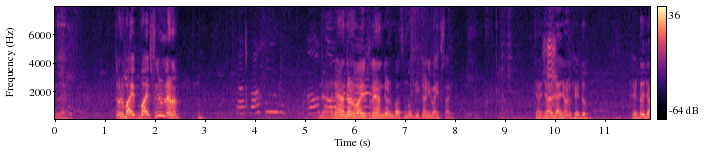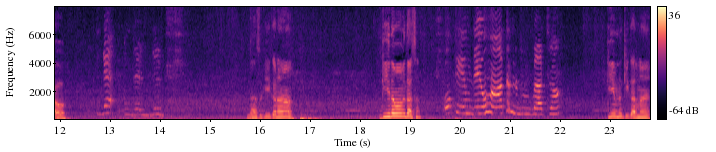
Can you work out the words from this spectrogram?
ਲੈ। ਤੇ ਹੁਣ ਵਾਈਫ ਵਾਈਫਸ ਨਹੀਂ ਹੁਣ ਲੈਣਾ? ਲੈ ਰਹਿਣ ਦੇ ਹੁਣ ਰਹਿਣ ਦੇ ਹੁਣ ਬਸ ਮੁੱਗੀ ਕਹਾਣੀ ਵਾਈਫ ਸਾਰੀ ਚੱਲ ਜਾਓ ਲੈ ਹੁਣ ਖੇਡੋ। ਖੇਡੋ ਜਾਓ। ਦੱਸ ਕੀ ਕਰਾਂ? ਕੀ ਦਵਾਂ ਮੈਂ ਦੱਸ? ਕੀ ਮੈਨੂੰ ਕੀ ਕਰਨਾ ਹੈ?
